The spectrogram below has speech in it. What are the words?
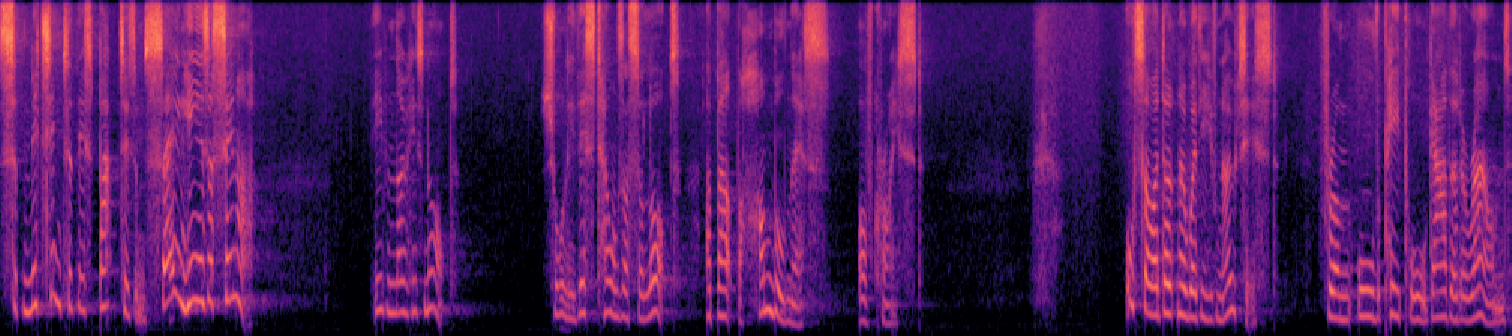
submitting to this baptism, saying he is a sinner, even though he's not. Surely this tells us a lot about the humbleness of Christ. Also, I don't know whether you've noticed from all the people gathered around,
